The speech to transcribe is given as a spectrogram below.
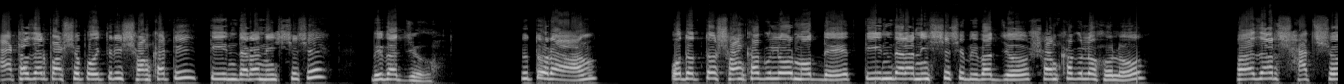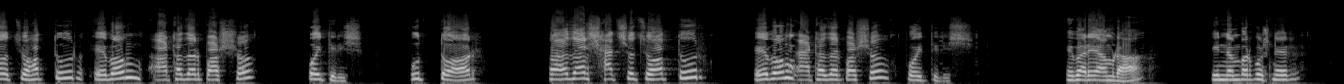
আট হাজার পাঁচশো পঁয়ত্রিশ সংখ্যাটি তিন দ্বারা নিঃশেষে বিভাজ্য। সুতরাং প্রদত্ত সংখ্যাগুলোর মধ্যে তিন দ্বারা নিঃশেষে বিভাজ্য সংখ্যাগুলো হল ছয় হাজার সাতশো চুয়াত্তর এবং আট হাজার পাঁচশো পঁয়ত্রিশ। উত্তর ছয় হাজার সাতশো চুয়াত্তর এবং আট হাজার পাঁচশো পঁয়ত্রিশ। এবারে আমরা তিন নম্বর প্রশ্নের খ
